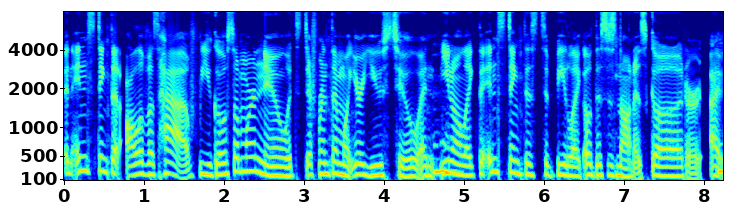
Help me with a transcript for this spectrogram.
an instinct that all of us have. You go somewhere new, it's different than what you're used to. And, you know, Mhm. like the instinct is to be like, oh, this is not as good. Or, I, you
